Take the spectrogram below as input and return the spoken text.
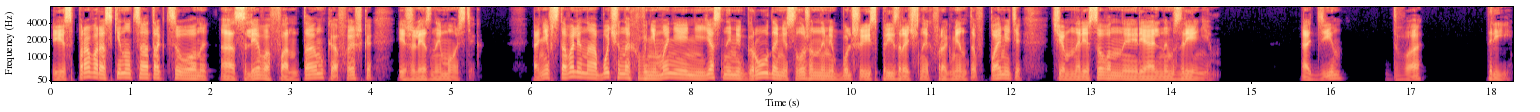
и справа раскинутся аттракционы, а слева фонтан, кафешка и железный мостик. Они вставали на обочинах внимания неясными грудами, сложенными больше из призрачных фрагментов памяти, чем нарисованные реальным зрением. Один, два, три.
